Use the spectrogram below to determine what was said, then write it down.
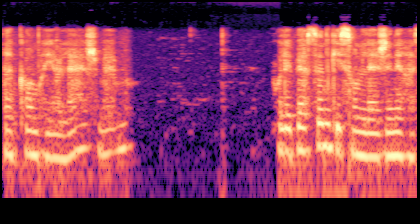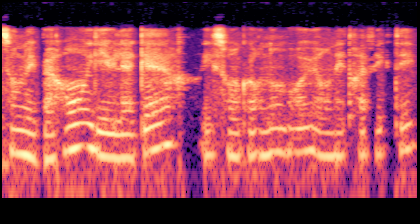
un cambriolage même, pour les personnes qui sont de la génération de mes parents, il y a eu la guerre, ils sont encore nombreux à en être affectés,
